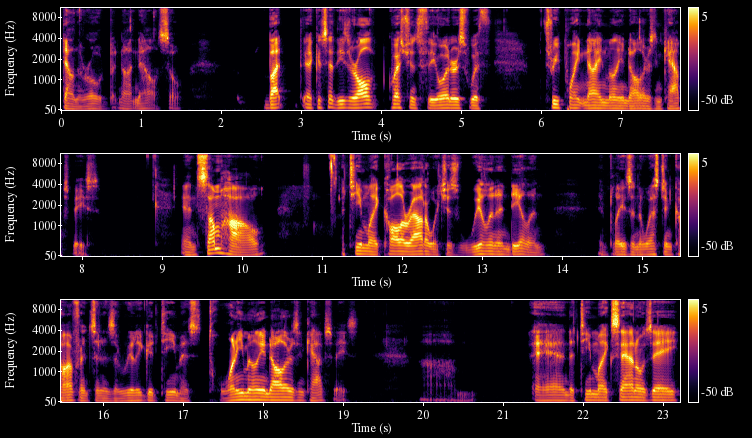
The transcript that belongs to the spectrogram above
down the road, but not now. So, but like I said, these are all questions for the Oilers with $3.9 million in cap space. And somehow, a team like Colorado, which is wheeling and dealing and plays in the Western Conference and is a really good team, has $20 million in cap space. Um, and a team like San Jose,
